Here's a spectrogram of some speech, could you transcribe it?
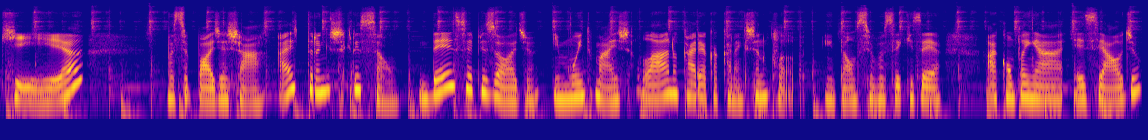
que você pode achar a transcrição desse episódio e muito mais lá no Carioca Connection Club. Então, se você quiser acompanhar esse áudio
